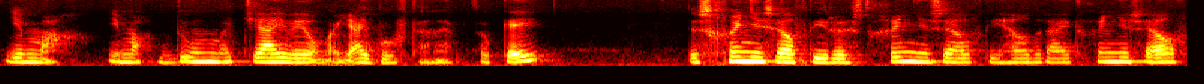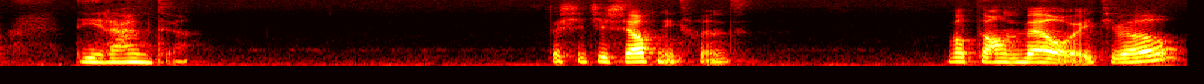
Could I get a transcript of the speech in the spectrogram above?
Je mag. Je mag doen wat jij wil, waar jij behoefte aan hebt. Oké? Dus gun jezelf die rust. Gun jezelf die helderheid. Gun jezelf die ruimte. Als je het jezelf niet gunt, wat dan wel, weet je wel?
